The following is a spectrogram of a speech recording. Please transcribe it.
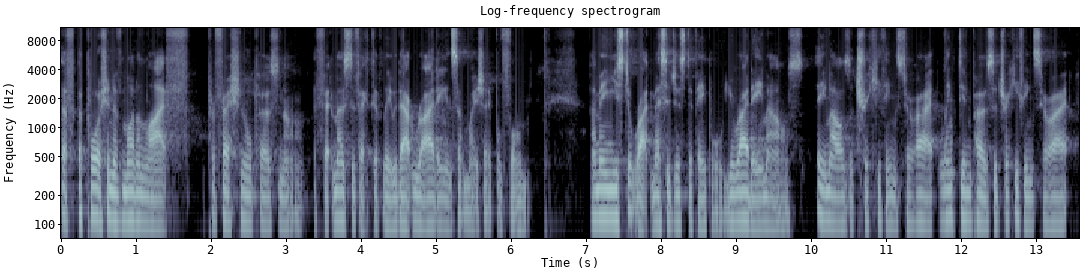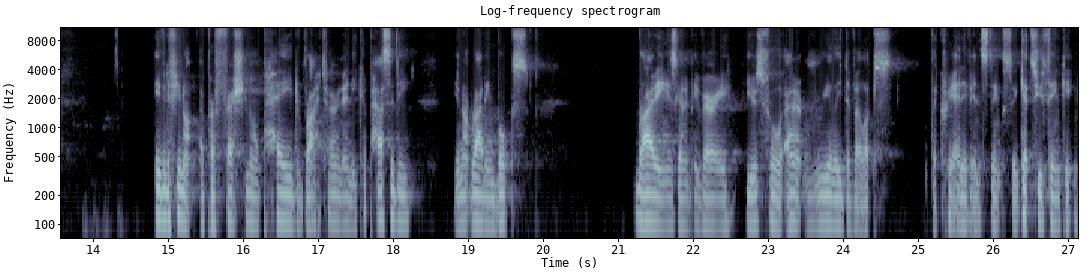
a, a portion of modern life, professional, personal, most effectively without writing in some way, shape, or form. I mean, you still write messages to people. You write emails. Emails are tricky things to write. LinkedIn posts are tricky things to write. Even if you're not a professional paid writer in any capacity, you're not writing books. Writing is going to be very useful and it really develops the creative instincts. It gets you thinking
